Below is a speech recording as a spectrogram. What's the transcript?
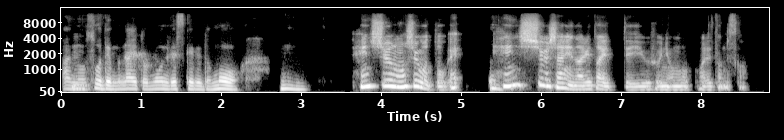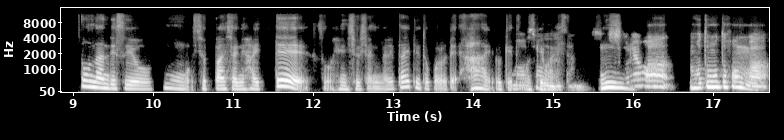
あの、うん、そうでもないと思うんですけれども、うん、編集のお仕事、え、編集者になりたいっていうふうに思われたんですか？そうなんですよ。もう出版社に入って、そう編集者になりたいというところで、はい、受けてました。そうん、それはもともと本が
